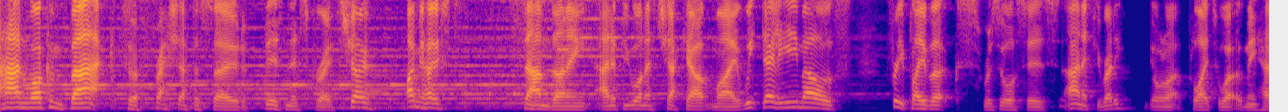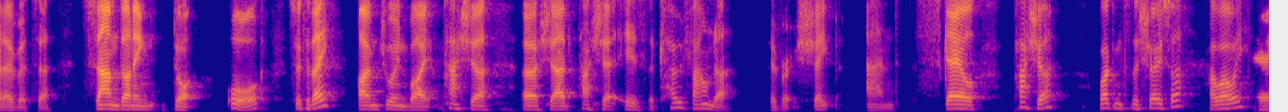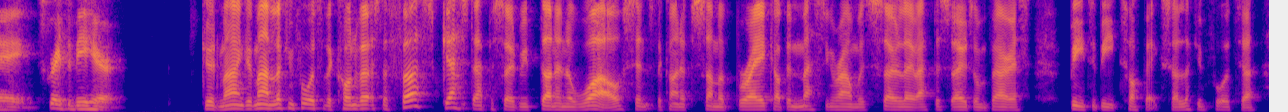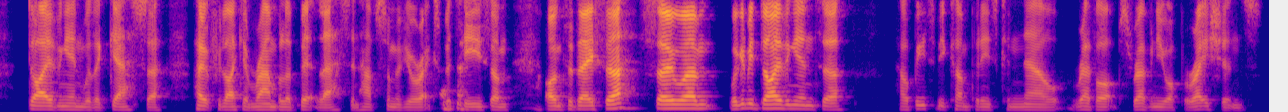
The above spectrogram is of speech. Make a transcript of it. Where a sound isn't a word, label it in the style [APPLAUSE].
And welcome back to a fresh episode of Business Growth Show. I'm your host, Sam Dunning. And if you want to check out my week daily emails, free playbooks, resources, and if you're ready, you'll apply to work with me, head over to samdunning.org. So today I'm joined by Pasha Irshad. Pasha is the co founder over at Shape and Scale. Pasha, welcome to the show, sir. How are we? Hey, it's great to be here. Good man, good man. Looking forward to the converts. The first guest episode we've done in a while since the kind of summer break. I've been messing around with solo episodes on various B2B topics. So looking forward to diving in with a guest. So hopefully I can ramble a bit less and have some of your [LAUGHS] expertise on, on today, sir. So um, we're going to be diving into how B2B companies can now rev ops, revenue operations,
